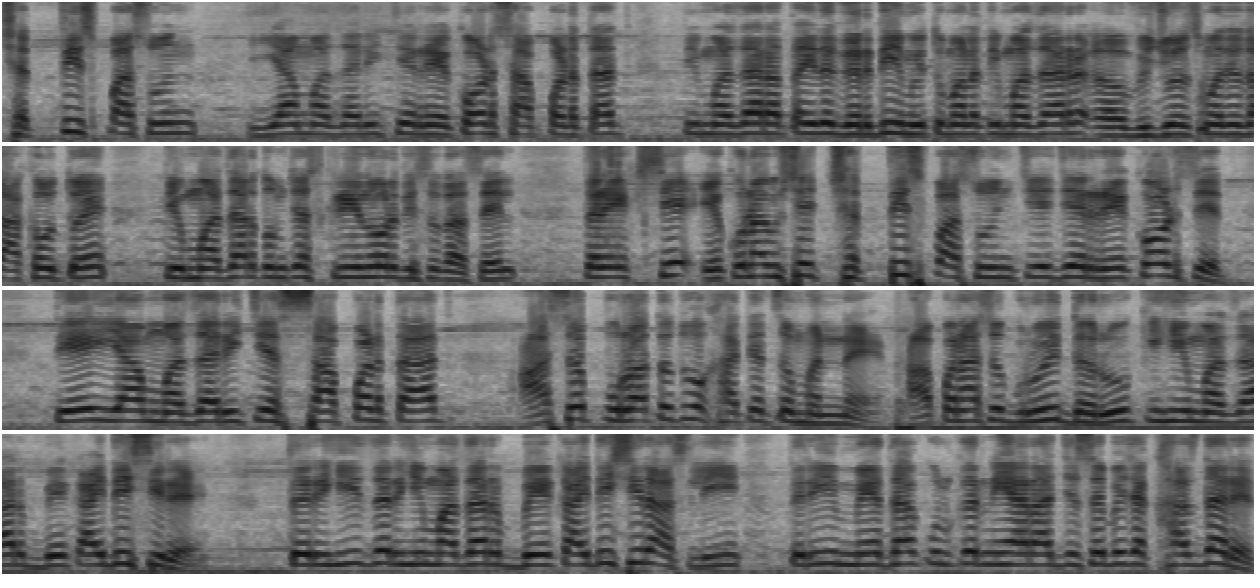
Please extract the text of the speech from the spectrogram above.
छत्तीसपासून या मजारीचे रेकॉर्ड सापडतात. ती मजार आता इथं गर्दी मी तुम्हाला ती मजार व्हिज्युअल्समध्ये दाखवतो आहे ती मजार तुमच्या स्क्रीनवर दिसत असेल. तर एकशे एकोणावीसशे छत्तीसपासूनचे जे रेकॉर्ड्स आहेत ते या मजारीचे सापडतात असं पुरातत्व खात्याचं म्हणणं आहे. आपण असं गृहीत धरू की ही मजार बेकायदेशीर आहे. तर ही जर ही माजार बेकायदेशीर असली तरी मेधा कुलकर्णी ह्या राज्यसभेच्या खासदार आहेत.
